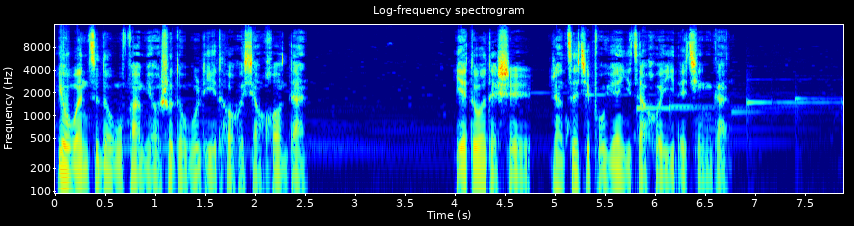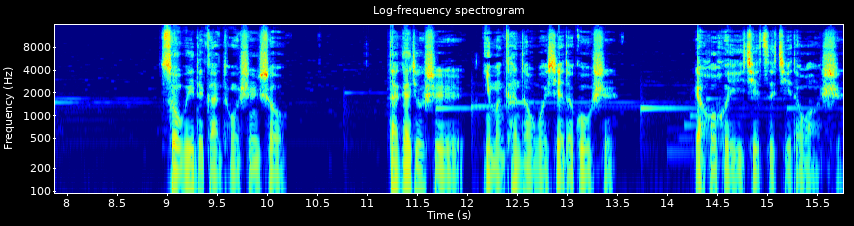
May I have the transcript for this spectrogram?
有文字都无法描述的无厘头和小荒诞，也多的是让自己不愿意再回忆的情感。所谓的感同身受，大概就是你们看到我写的故事，然后回忆起自己的往事。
